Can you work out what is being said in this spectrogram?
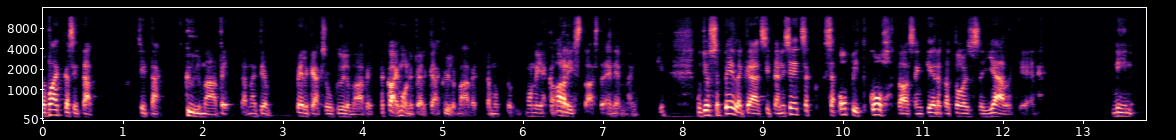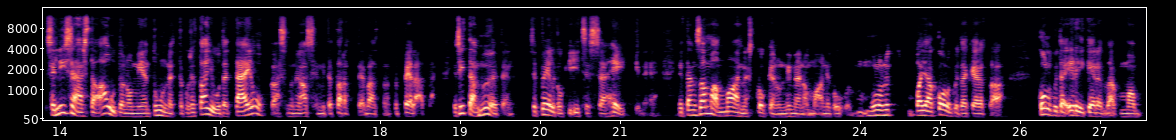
no vaikka sitä, sitä kylmää vettä, mä en tiedä pelkääkö sinun kylmää vettä, kai moni pelkää kylmää vettä, mutta moni ehkä aristaa sitä enemmänkin. Mutta jos sä pelkäät sitä, niin se, että sä, sä opit kohtaa sen kerta toisessa jälkeen, niin se lisää sitä autonomian tunnetta, kun sä tajuut, että tämä ei olekaan sellainen asia, mitä tarvitsee välttämättä pelätä. Ja sitä myöten se pelkokin itsessään heikkenee. Ja tämän saman oon kokenut nimenomaan, niin kuin, mulla on nyt vajaa 30 kertaa, 30 eri kertaa, kun mä oon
